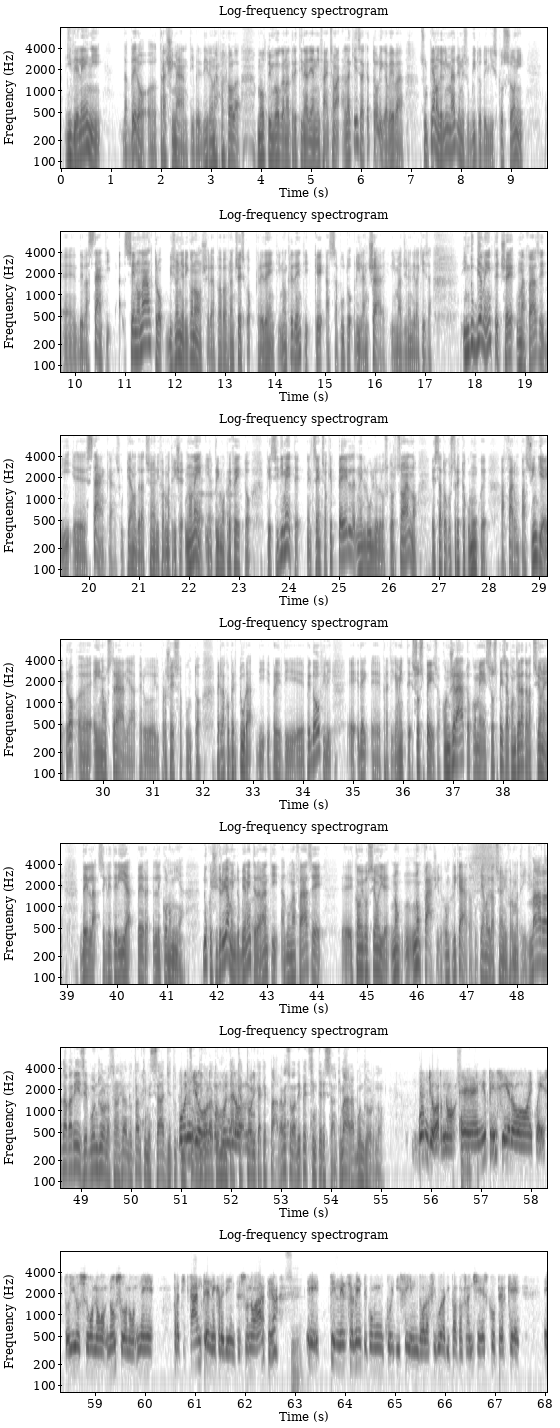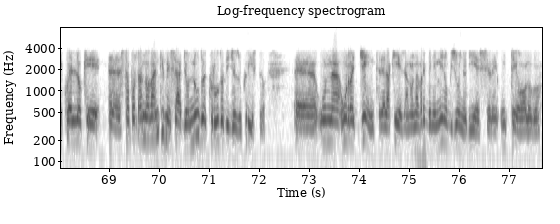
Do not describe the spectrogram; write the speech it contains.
di veleni davvero eh, tracimanti, per dire una parola molto in voga una trettina di anni fa. Insomma, la Chiesa Cattolica aveva sul piano dell'immagine subito degli scossoni eh, devastanti. Se non altro bisogna riconoscere a Papa Francesco, credenti, non credenti, che ha saputo rilanciare l'immagine della Chiesa. Indubbiamente c'è una fase di eh, stanca sul piano dell'azione riformatrice. Non è il primo prefetto che si dimette, nel senso che Pell nel luglio dello scorso anno è stato costretto comunque a fare un passo indietro, eh, è in Australia per il processo appunto per la copertura di preti pedofili eh, ed è eh, praticamente sospeso, congelato come è sospesa, congelata l'azione della segreteria per l'economia. Dunque ci troviamo indubbiamente davanti ad una fase eh, come possiamo dire, non, non, facile, complicata sul piano dell'azione riformatrice. Mara da Varese, buongiorno, stanno arrivando tanti messaggi, tutto buongiorno, dico la comunità buongiorno. cattolica che parla, ma insomma dei pezzi interessanti. Mara, buongiorno. Buongiorno, eh, il mio pensiero è questo, io sono, non sono né praticante né credente, sono atea sì. e tendenzialmente comunque difendo la figura di Papa Francesco perché è quello che eh, sta portando avanti il messaggio nudo e crudo di Gesù Cristo eh, un, un reggente della Chiesa non avrebbe nemmeno bisogno di essere un teologo.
